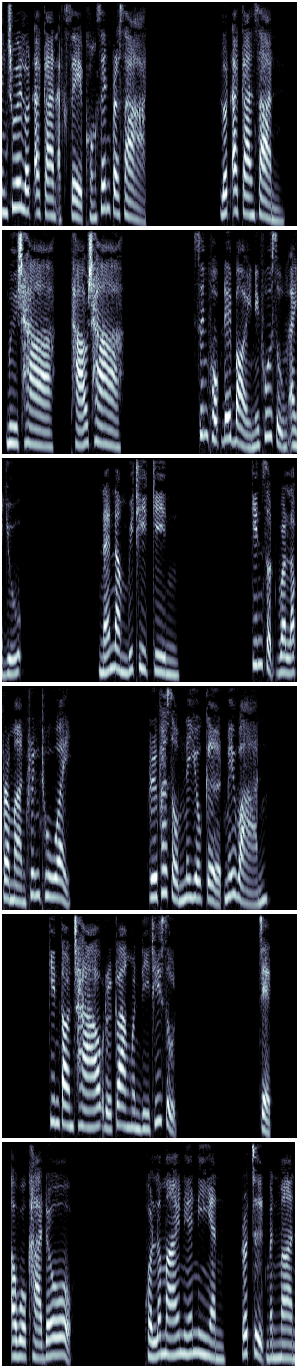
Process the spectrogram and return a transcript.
ังช่วยลดอาการอักเสบของเส้นประสาท ลดอาการสั่น มือชา เท้าชา ซึ่งพบได้บ่อยในผู้สูงอายุ แนะนำวิธีกิน กินสดวันละประมาณครึ่งถ้วย หรือผสมในโยเกิร์ตไม่หวาน กินตอนเช้าหรือกลางวันดีที่สุด 7. อะโวคาโด ผลไม้เนื้อเนียน รสจืดมัน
